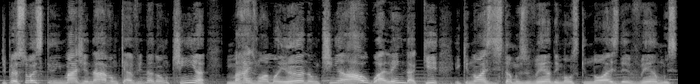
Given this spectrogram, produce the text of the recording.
de pessoas que imaginavam que a vida não tinha mais um amanhã, não tinha algo além daqui e que nós estamos vendo, irmãos, que nós devemos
